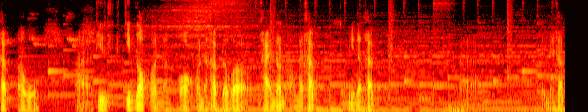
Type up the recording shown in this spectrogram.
ครับเอาอที่กิบล็อกก่อนนะออกก่อนนะครับ แล้วก็คลายน็อตออกนะครับ ตรงนี้นะครับเห็นไหมครับ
